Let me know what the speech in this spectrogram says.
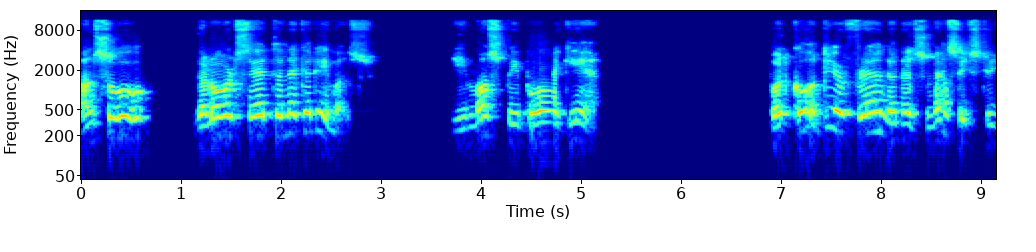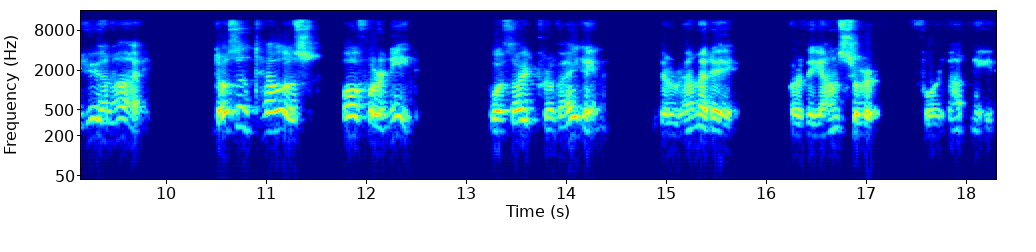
And so the Lord said to Nicodemus, Ye must be born again. But God, dear friend, in his message to you and I, doesn't tell us of our need without providing the remedy or the answer for that need.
